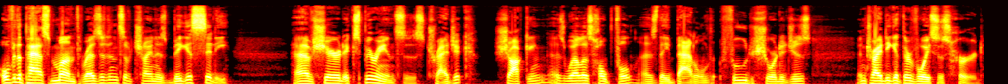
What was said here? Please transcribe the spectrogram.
Over the past month, residents of China's biggest city have shared experiences, tragic, shocking, as well as hopeful, as they battled food shortages and tried to get their voices heard.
